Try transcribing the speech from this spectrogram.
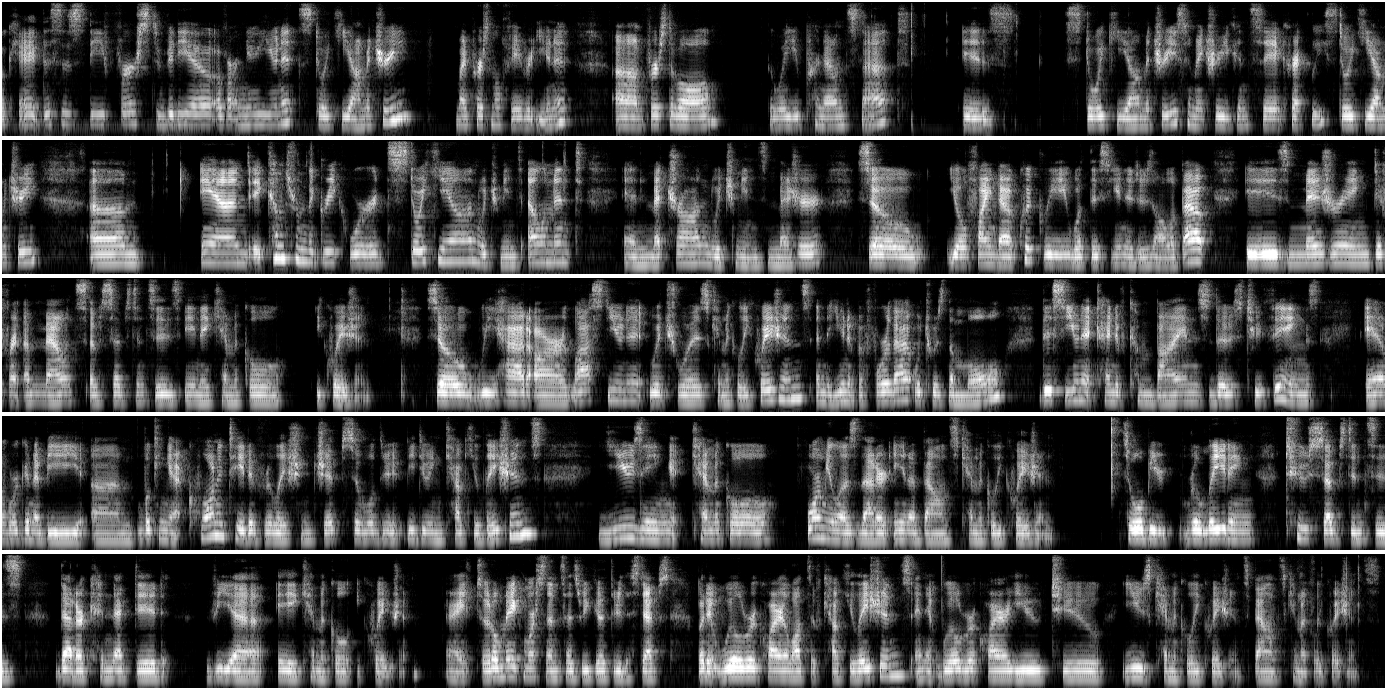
Okay, this is the first video of our new unit, stoichiometry, my personal favorite unit. Um, first of all, the way you pronounce that is stoichiometry, so make sure you can say it correctly, stoichiometry. Um, and it comes from the Greek word stoichion, which means element, and metron, which means measure. So you'll find out quickly what this unit is all about is measuring different amounts of substances in a chemical equation. So we had our last unit, which was chemical equations, and the unit before that, which was the mole. This unit kind of combines those two things, and we're going to be um, looking at quantitative relationships. So we'll do, be doing calculations using chemical formulas that are in a balanced chemical equation. So we'll be relating two substances that are connected via a chemical equation. All right, so it'll make more sense as we go through the steps, but it will require lots of calculations and it will require you to use chemical equations, balanced chemical equations.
